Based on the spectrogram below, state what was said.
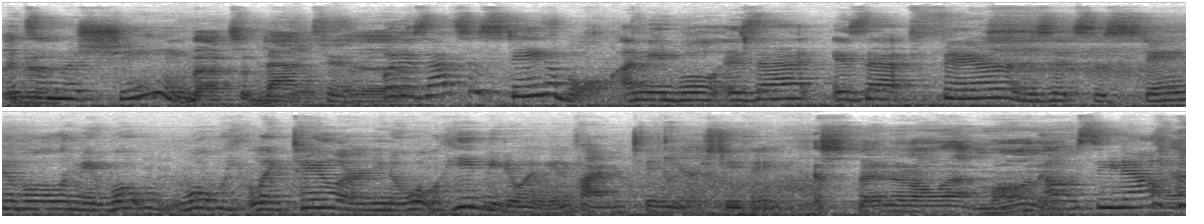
It's a machine. That's a deal. That too. yeah. But is that sustainable? I mean, well, is that is that fair and is it sustainable? I mean, what what will- like Taylor, you know, what will he be doing in five or ten years? Do you think? spending all that money? Oh, see now. Yeah,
